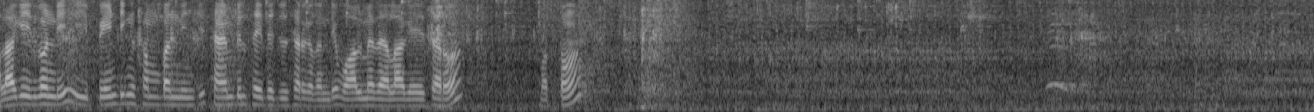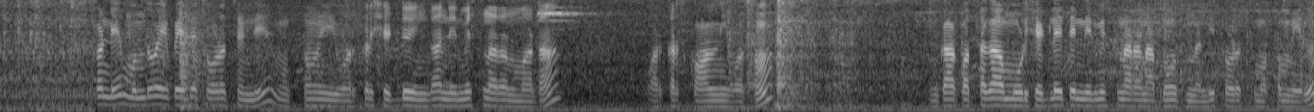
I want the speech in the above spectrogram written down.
అలాగే ఇదిగోండి ఈ పెయింటింగ్ సంబంధించి శాంపిల్స్ అయితే చూశారు కదండి వాల్ మీద ఎలాగ వేసారో మొత్తం. చూడండి ముందు వైపు అయితే చూడొచ్చండి మొత్తం ఈ వర్కర్ షెడ్ ఇంకా నిర్మిస్తున్నారనమాట వర్కర్స్ కాలనీ కోసం. ఇంకా కొత్తగా మూడు షెడ్లు అయితే నిర్మిస్తున్నారని అర్థమవుతుందండి చూడొచ్చు మొత్తం మీరు.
